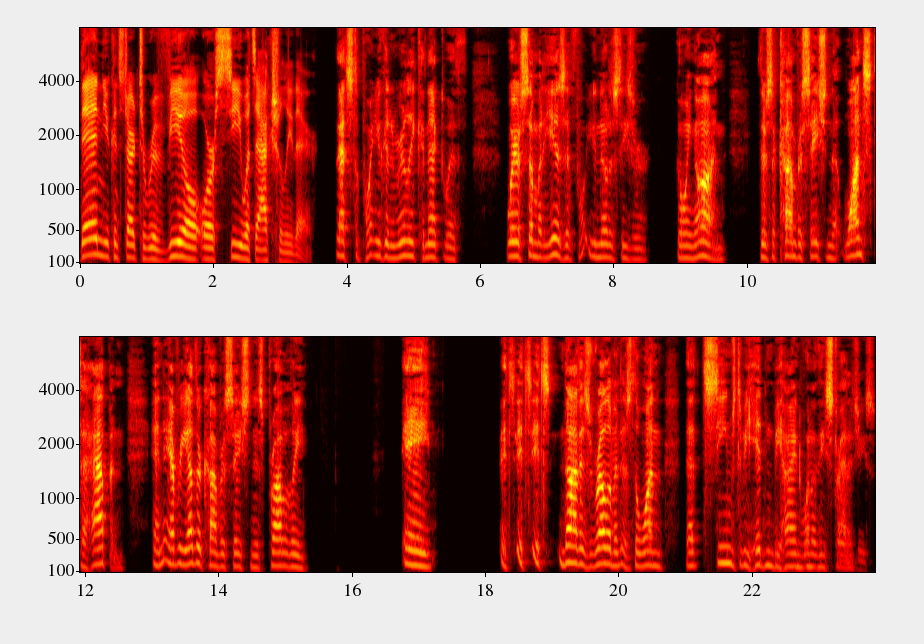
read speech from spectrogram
then you can start to reveal or see what's actually there. That's the point. You can really connect with where somebody is if you notice these are going on. There's a conversation that wants to happen and every other conversation is probably a it's it's it's not as relevant as the one that seems to be hidden behind one of these strategies.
